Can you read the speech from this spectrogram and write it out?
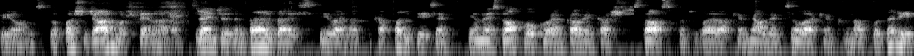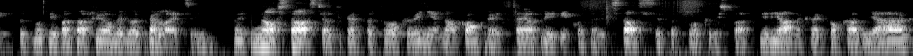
filmas. To pašu Džārmušu, piemēram, Strangers in Paradise, dīvainā kā paradīzē. Ja mēs to aplūkojam kā vienkārši stāstu par vairākiem jauniem cilvēkiem, kam nav ko darīt, tad būtībā tā filma ir ļoti garlaicīga. Bet nav stāsts jau tikai par to, ka viņiem nav konkrēti tajā brīdī, ko darīt. Stāsts ir par to, ka vispār ir jāmeklē kaut kāda jēga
